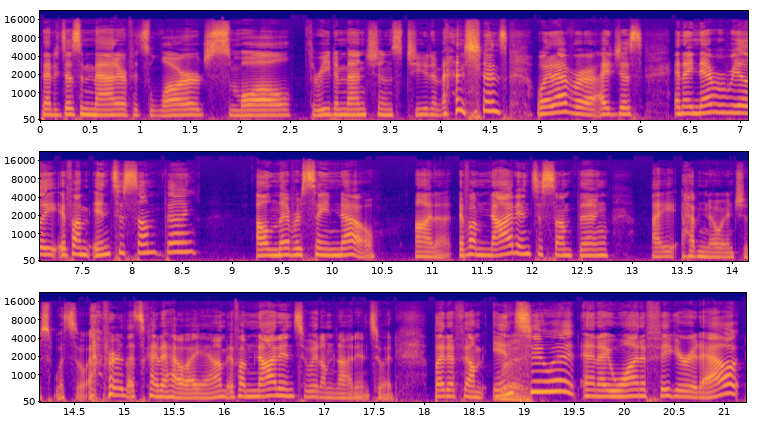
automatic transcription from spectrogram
that it doesn't matter if it's large, small, three dimensions, two dimensions, whatever. I just, and I never really, if I'm into something, I'll never say no on it. If I'm not into something, I have no interest whatsoever. That's kind of how I am. If I'm not into it, I'm not into it. But if I'm into it and I want to figure it out,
